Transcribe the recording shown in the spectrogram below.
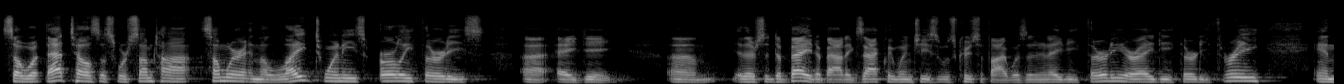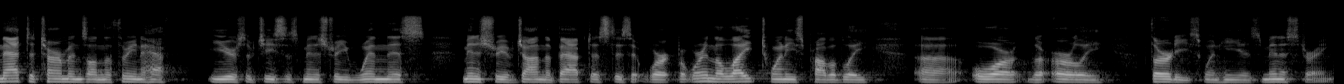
So, what that tells us, we're sometime, somewhere in the late 20s, early 30s uh, AD. Um, there's a debate about exactly when Jesus was crucified. Was it in AD 30 or AD 33? And that determines on the three and a half years of Jesus' ministry when this ministry of John the Baptist is at work. But we're in the late 20s, probably, uh, or the early 30s when he is ministering.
